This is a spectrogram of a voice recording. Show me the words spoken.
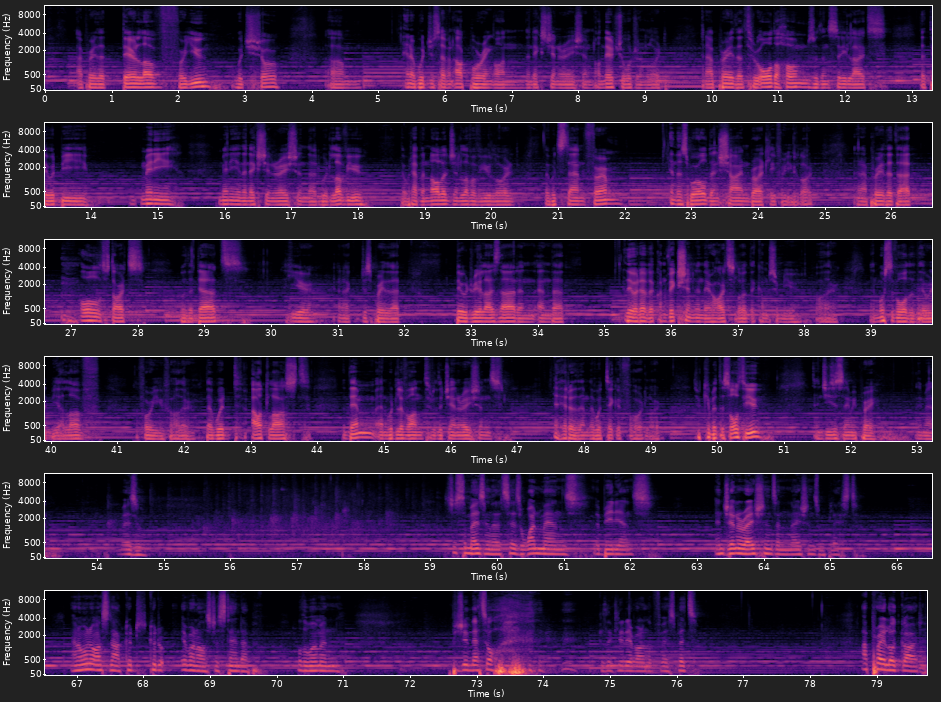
I pray that their love for you would show, um, and it would just have an outpouring on the next generation, on their children, Lord. And I pray that through all the homes within City Lights, that there would be many, many in the next generation that would love you, that would have a knowledge and love of you, Lord, that would stand firm in this world and shine brightly for you, Lord. And I pray that that all starts with the dads here. And I just pray that they would realize that and, and that they would have the conviction in their hearts, Lord, that comes from you, Father. And most of all, that there would be a love for you, Father, that would outlast them and would live on through the generations ahead of them that would take it forward, Lord. We commit this all to you. In Jesus' name we pray. Amen. Amazing. It's just amazing that it says one man's obedience and generations and nations were blessed. And I want to ask now, could, could everyone else just stand up? All the women, I presume that's all, because I included everyone in the first bit. I pray, Lord God,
